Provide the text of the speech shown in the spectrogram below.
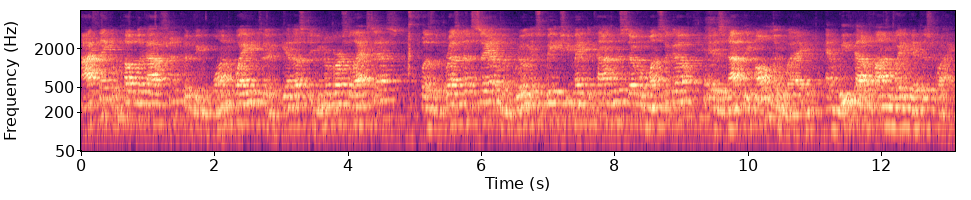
I think a public option could be one way to get us to universal access. Was the President said in the brilliant speech he made to Congress several months ago, it is not the only way, and we've got to find a way to get this right.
